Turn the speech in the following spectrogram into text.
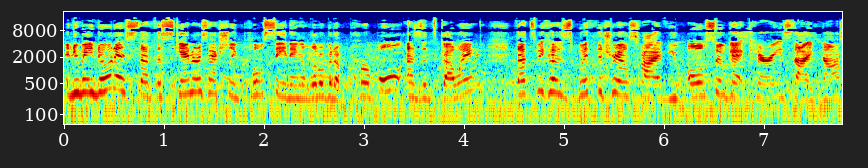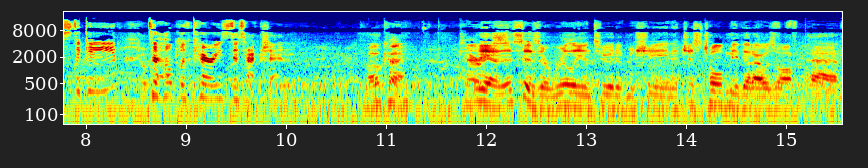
And you may notice that the scanner is actually pulsating a little bit of purple as it's going. That's because with the Trios 5, you also get caries diagnostic aid to help with caries detection. Okay. Carrots. Yeah, this is a really intuitive machine. It just told me that I was off path.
